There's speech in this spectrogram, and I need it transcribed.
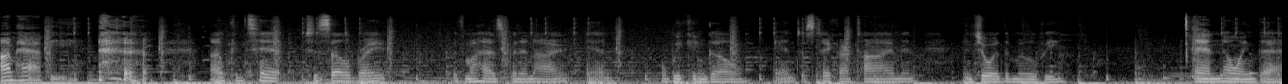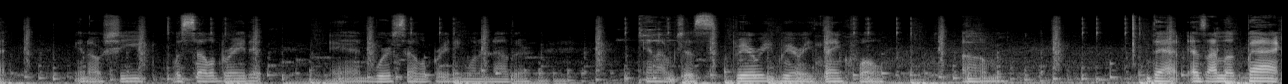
I'm happy. I'm content to celebrate with my husband and I, and we can go and just take our time and enjoy the movie. And knowing that, you know, she was celebrated and we're celebrating one another. And I'm just very, very thankful um, that as I look back,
